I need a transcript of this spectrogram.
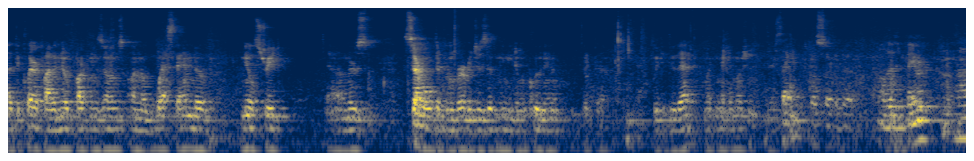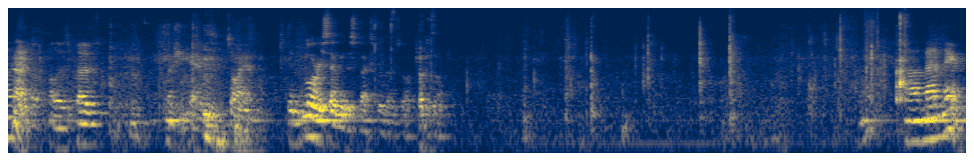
uh, to clarify the no parking zones on the west end of Mill Street. Um, There's several different verbiages that we need to include in it, but uh, we could do that. I'd like to make a motion. Is there a second? I'll second that. All those in favor? Aye. All those opposed? Motion carries. That's all I have. And Lori sent me the specs for those, so. Okay. Uh, Madam Mayor.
